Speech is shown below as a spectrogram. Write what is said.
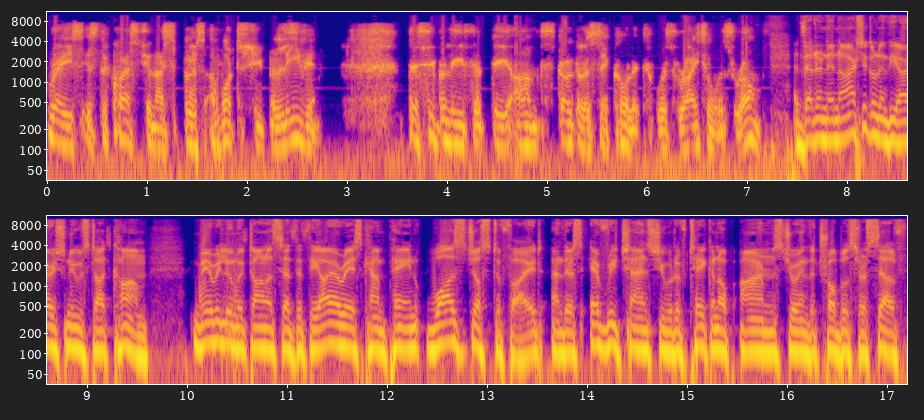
raise is the question, I suppose, of what does she believe in? Does she believe that the armed struggle, as they call it, was right or was wrong? that in an article in the irishnews.com, Mary Lou McDonald said that the IRA's campaign was justified and there's every chance she would have taken up arms during the Troubles herself.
